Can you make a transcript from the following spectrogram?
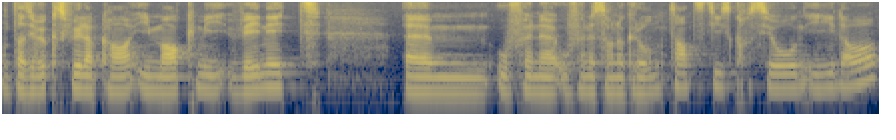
und dass ich wirklich das Gefühl hatte, ich mag mich wenig ähm, auf, eine, auf eine so eine Grundsatzdiskussion einlassen.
